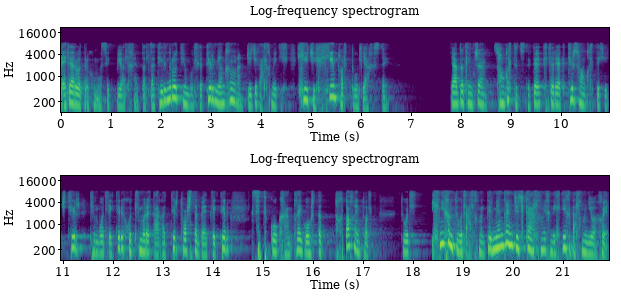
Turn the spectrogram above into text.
балиар өдрөх хүмүүсийг бий болохын тулд за тэрнрүү тиймүүлэхэд тэр мянган жижиг алхмыг хийж эхлэхийн тулд тэгвэл яах ёстой Бол эн чинь сонголт үстэй тий. Тэгэхээр яг тэр сонголтыг хийж, тэр тэмүүлийг, тэр хөдөлмөрийг гаргаж, тэр тууштай байдлыг, тэр сэтгэхүйг, хандлагыг өөртөө тогтоохын тулд тэгвэл эхнийх нь тэгвэл алхам нь тэр мянган жижиг алхмынх нь эхнийх нь алхам нь юу ах вэ?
